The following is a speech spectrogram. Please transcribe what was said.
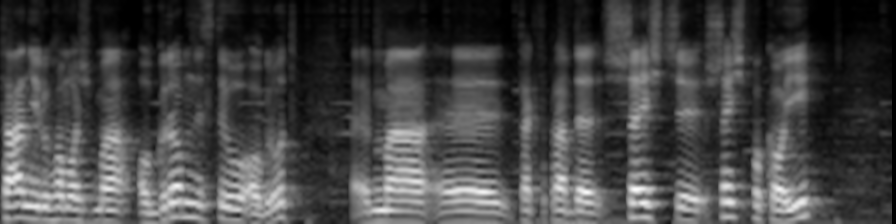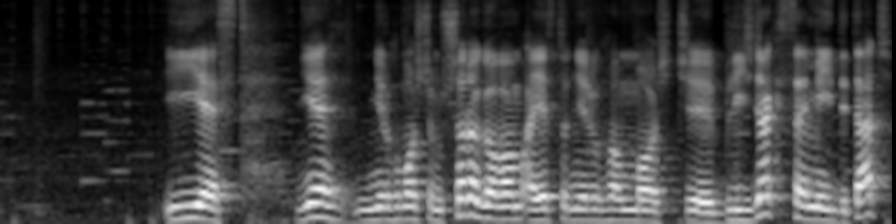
ta nieruchomość ma ogromny z tyłu ogród, e, ma e, tak naprawdę 6, 6 pokoi i jest nie nieruchomością szeregową, a jest to nieruchomość bliźniak, semi-detached,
